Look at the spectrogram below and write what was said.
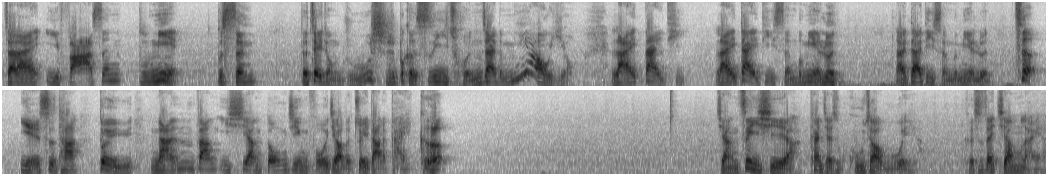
再来以法身不灭不生的这种如实不可思议存在的妙有来代替。来代替神不灭论，来代替神不灭论，这也是他对于南方一向东晋佛教的最大的改革。讲这些呀，看起来是枯燥无味啊，可是，在将来啊，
